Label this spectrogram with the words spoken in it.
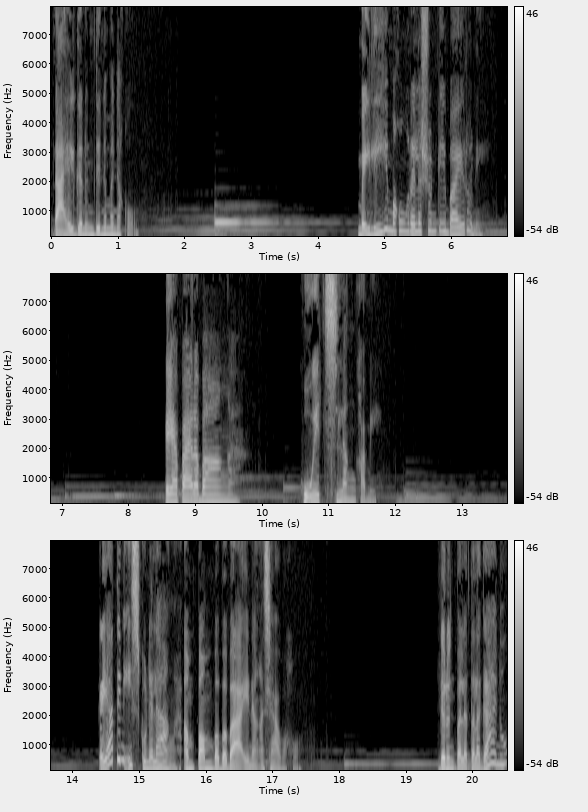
Dahil ganun din naman ako. May lihim akong relasyon kay Byron eh. Kaya para bang quits lang kami. Kaya tiniis ko na lang ang pambababae ng asawa ko. Ganun pala talaga, no?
